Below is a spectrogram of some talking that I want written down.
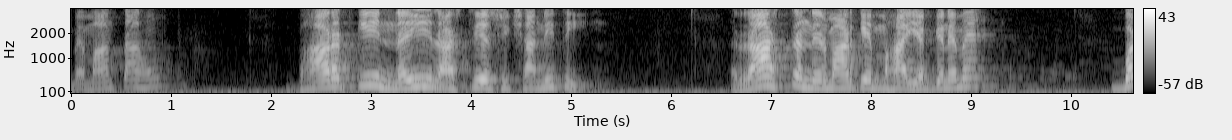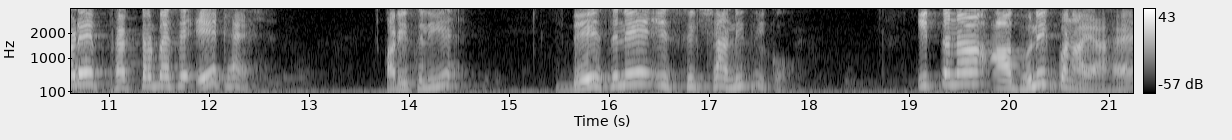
मैं मानता हूँ, भारत की नई राष्ट्रीय शिक्षा नीति राष्ट्र निर्माण के महायज्ञ में बड़े फैक्टर में से एक है। और इसलिए देश ने इस शिक्षा नीति को इतना आधुनिक बनाया है,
